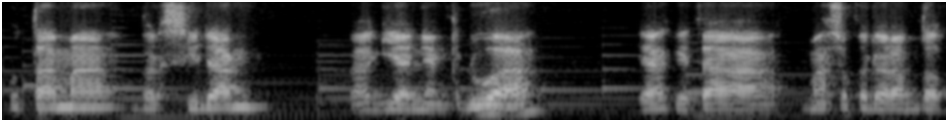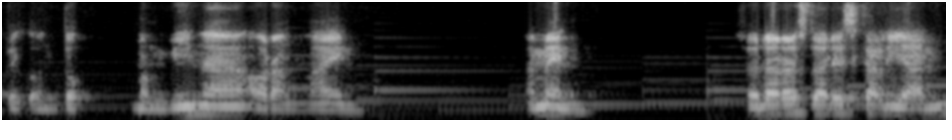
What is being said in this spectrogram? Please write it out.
utama bersidang bagian yang kedua. Ya, kita masuk ke dalam topik untuk membina orang lain. Amin. Saudara-saudari sekalian,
